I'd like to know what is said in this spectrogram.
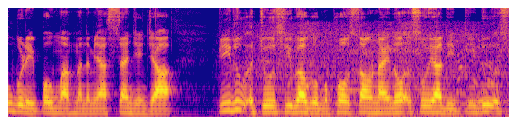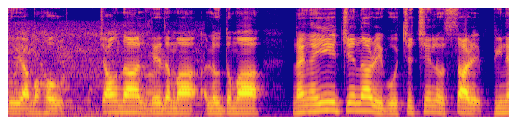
ဥပဒေပုံမှန်မှန်သမျှစန့်ကျင်ကြပြည်သူအကျိုးစီးပွားကိုမဖော်ဆောင်နိုင်သောအစိုးရသည်ပြည်သူအစိုးရမဟုတ်ចောင်းသားလေသမားအလုသမားနိုင်ငံရေးအကျဉ်းသားတွေကိုချစ်ချင်းလို့စတဲ့ B9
